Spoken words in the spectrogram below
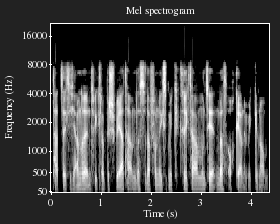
tatsächlich andere Entwickler beschwert haben, dass sie davon nichts mitgekriegt haben und sie hätten das auch gerne mitgenommen.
